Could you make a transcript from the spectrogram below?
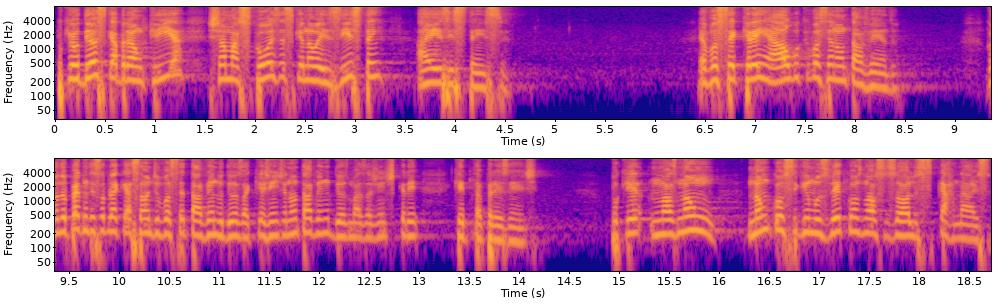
porque o Deus que Abraão cria, chama as coisas que não existem à existência. É você crer em algo que você não está vendo. Quando eu perguntei sobre a questão de você estar tá vendo Deus aqui, a gente não está vendo Deus, mas a gente crê que Ele está presente. Porque nós não não conseguimos ver com os nossos olhos carnais,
